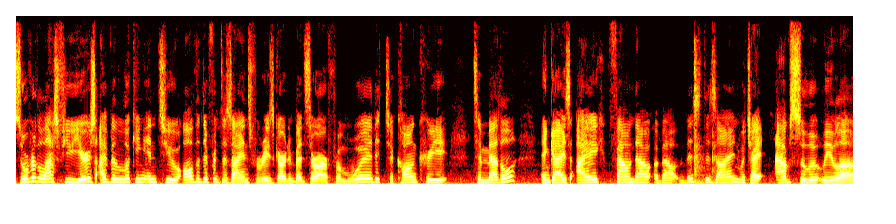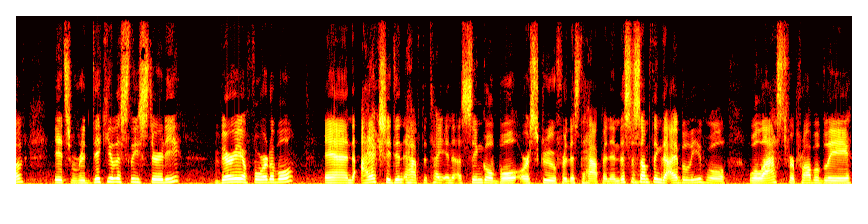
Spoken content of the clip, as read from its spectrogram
So over the last few years, I've been looking into all the different designs for raised garden beds there are from wood to concrete to metal. And guys, I found out about this design, which I absolutely love. It's ridiculously sturdy, very affordable, and I actually didn't have to tighten a single bolt or screw for this to happen. And this is something that I believe will, will last for probably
